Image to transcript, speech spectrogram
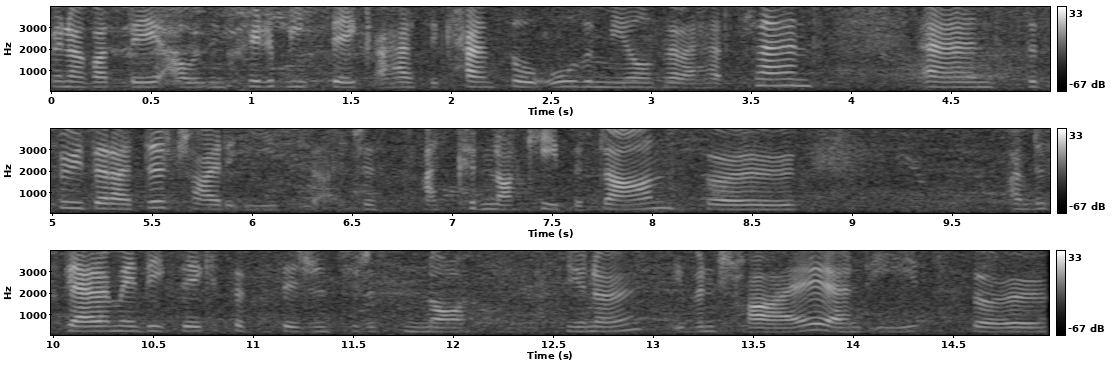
when I got there, I was incredibly sick. I had to cancel all the meals that I had planned and the food that I did try to eat I just I could not keep it down so I'm just glad I made the executive decision to just not you know even try and eat so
